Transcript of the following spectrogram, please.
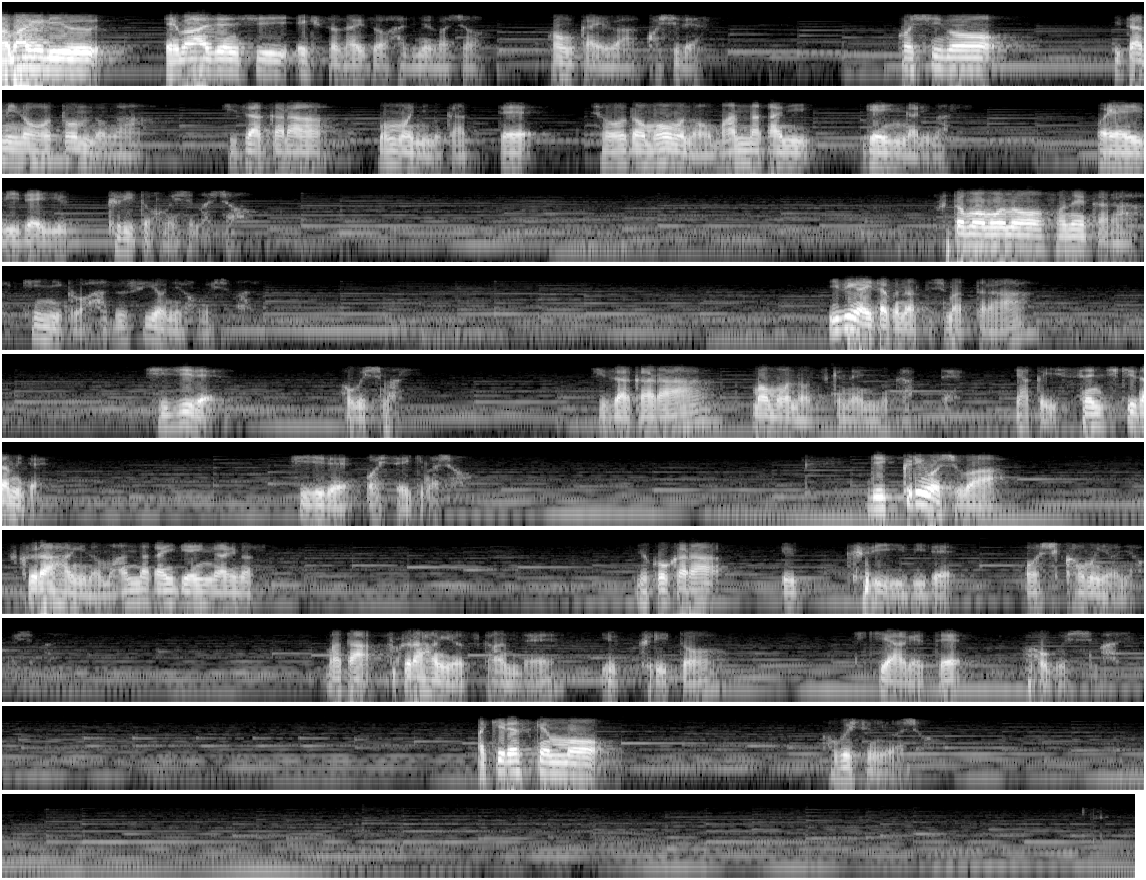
天毛流エマージェンシーエクササイズを始めましょう。今回は腰です。腰の痛みのほとんどが膝からももに向かってちょうどももの真ん中に原因があります。親指でゆっくりとほぐしましょう。太ももの骨から筋肉を外すようにほぐします。指が痛くなってしまったら、肘でほぐします。膝からももの付け根に向かって約1センチ刻みで肘で押していきましょう。ぎっくり腰はふくらはぎの真ん中に原因があります。横からゆっくり指で押し込むようにほぐします。また、ふくらはぎを掴んでゆっくりと引き上げてほぐします。アキレス腱もほぐしてみましょう。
